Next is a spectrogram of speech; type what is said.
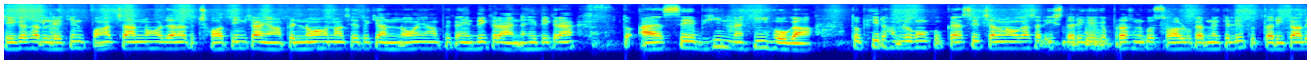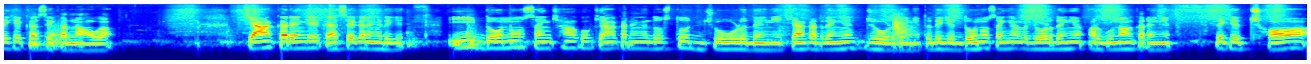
ठीक है सर? लेकिन पाँच, चार, नौ हो जा रहा है तो छः, तीन का यहाँ पे नौ होना चाहिए? तो क्या नौ यहाँ पे कहीं दिख रहा है? नहीं दिख रहा है तो ऐसे भी नहीं होगा। तो फिर हम लोगों को कैसे चलना होगा सर इस तरीके के प्रश्न को सॉल्व करने के लिए? तो तरीका देखिए कैसे करना होगा। क्या करेंगे, कैसे करेंगे? देखिए, ई दोनों संख्याओं को क्या करेंगे दोस्तों? जोड़ देंगे। क्या कर देंगे? जोड़ देंगे। तो देखिए, दोनों संख्या को जोड़ देंगे और गुना करेंगे। देखिए, छः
